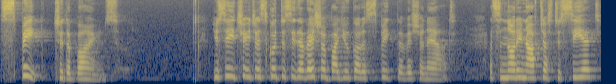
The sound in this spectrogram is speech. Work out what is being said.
Speak to the bones. You see, church, it's good to see the vision, but you've got to speak the vision out. It's not enough just to see it.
